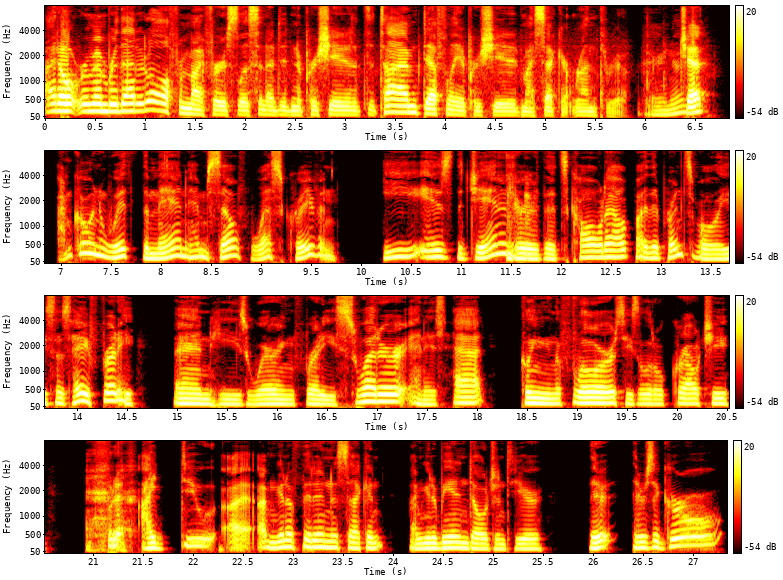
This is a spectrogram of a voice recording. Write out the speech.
I don't remember that at all from my first listen. I didn't appreciate it at the time. Definitely appreciated my second run through. Very nice. Chet? I'm going with the man himself, Wes Craven. He is the janitor that's called out by the principal. He says, Hey, Freddy. And he's wearing Freddy's sweater and his hat, cleaning the floors. He's a little crouchy. But I do, I, I'm going to fit in a second. I'm going to be indulgent here. There, There's a girl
